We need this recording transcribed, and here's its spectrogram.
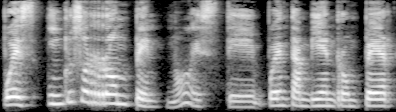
pues incluso rompen, ¿no? Este, pueden también romper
